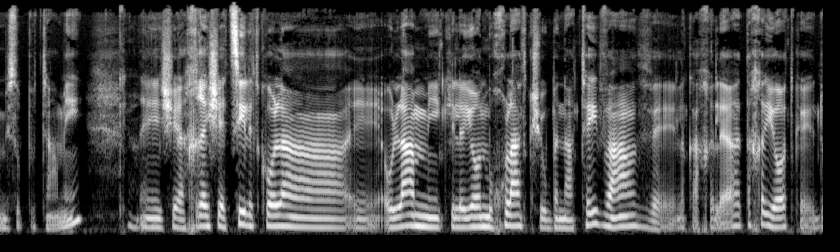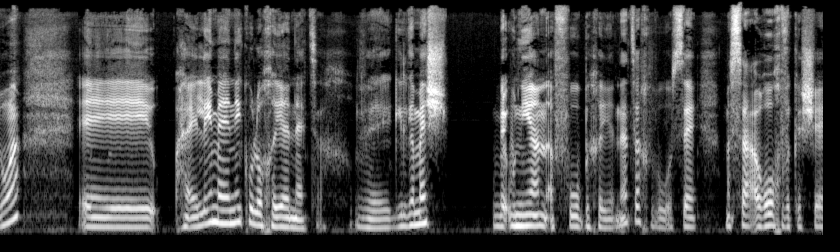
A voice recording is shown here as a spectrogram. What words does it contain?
מסופוטמי, כן. שאחרי שהציל את כל העולם מכיליון מוחלט כשהוא בנה תיבה ולקח אליה את החיות, כידוע, האלים העניקו לו חיי נצח, וגילגמש מעוניין אף הוא בחיי נצח, והוא עושה מסע ארוך וקשה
